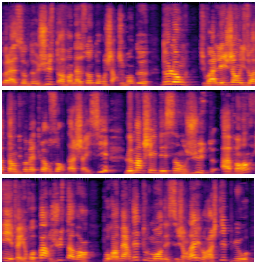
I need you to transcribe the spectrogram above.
dans la zone de, juste avant la zone de rechargement de, de longue. Tu vois, les gens, ils attendre, ils vont mettre leurs ordres d'achat ici. Le marché descend juste avant et enfin il repart juste avant pour emmerder tout le monde. Et ces gens-là, ils vont racheter plus haut.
